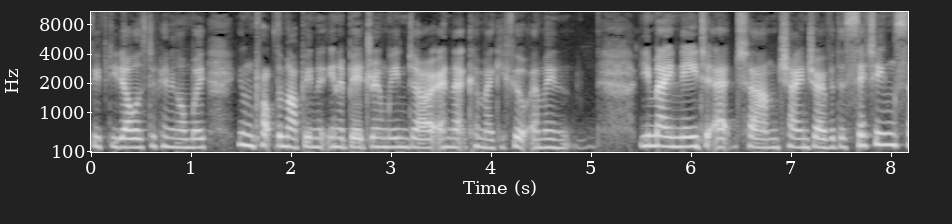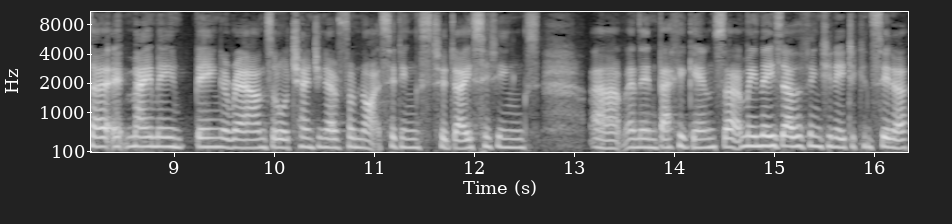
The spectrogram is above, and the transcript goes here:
$50 depending on where you can prop them up in, in a bedroom window and that can make you feel, I mean, you may need to at, um, change over the settings. So it may mean being around or changing over from night settings to day settings um, and then back again. So, I mean, these are the things you need to consider.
